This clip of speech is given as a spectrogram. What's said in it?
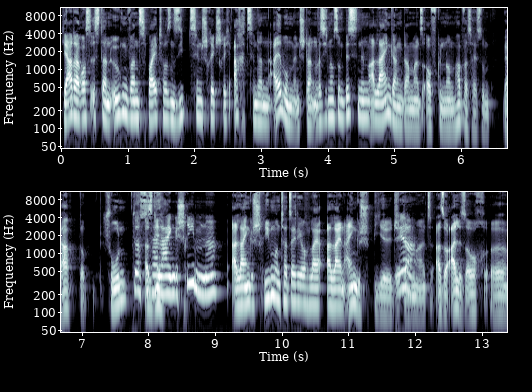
ja, daraus ist dann irgendwann 2017-18 dann ein Album entstanden, was ich noch so ein bisschen im Alleingang damals aufgenommen habe. Was heißt so, ja, schon. Du hast also es allein geschrieben, ne? allein geschrieben und tatsächlich auch lei- allein eingespielt Ja. damals. Also alles, auch äh,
